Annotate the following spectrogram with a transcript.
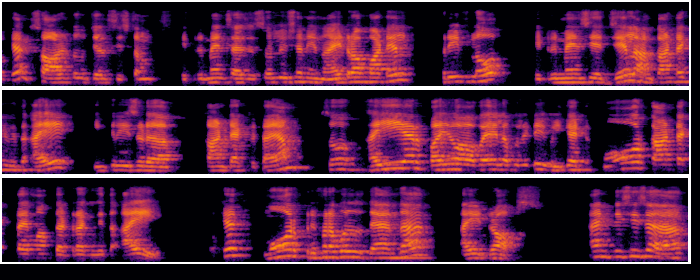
Okay, Sol to gel system. It remains as a solution in eye drop bottle, free flow. It remains a gel on contact with eye, increased uh, contact time. So higher bioavailability will get more contact time of the drug with eye. Okay, more preferable than the eye drops. And this is a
